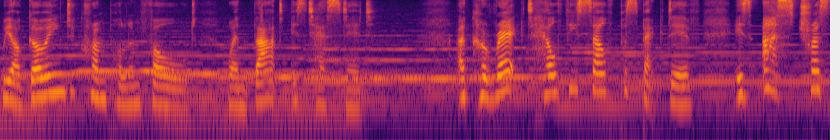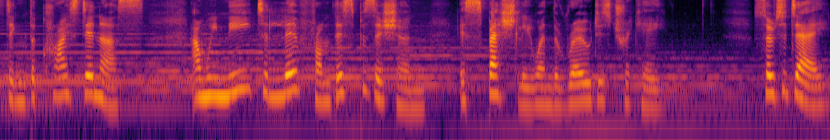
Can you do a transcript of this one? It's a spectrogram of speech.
we are going to crumple and fold when that is tested. A correct, healthy self perspective is us trusting the Christ in us and we need to live from this position, especially when the road is tricky. So today,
